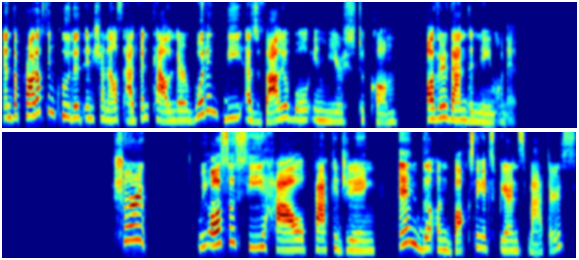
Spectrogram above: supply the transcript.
and the products included in Chanel's advent calendar wouldn't be as valuable in years to come other than the name on it. Sure, we also see how packaging and the unboxing experience matters,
